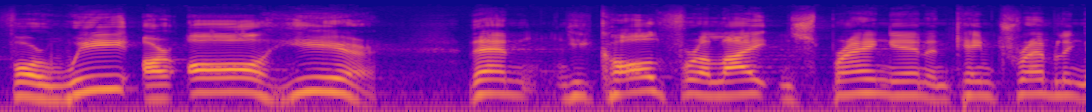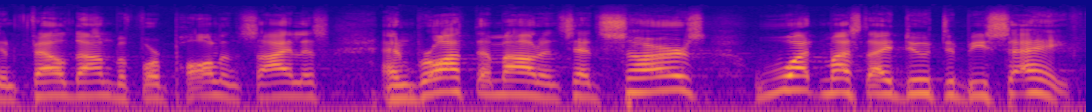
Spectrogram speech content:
for we are all here. Then he called for a light and sprang in and came trembling and fell down before Paul and Silas and brought them out and said, Sirs, what must I do to be saved?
